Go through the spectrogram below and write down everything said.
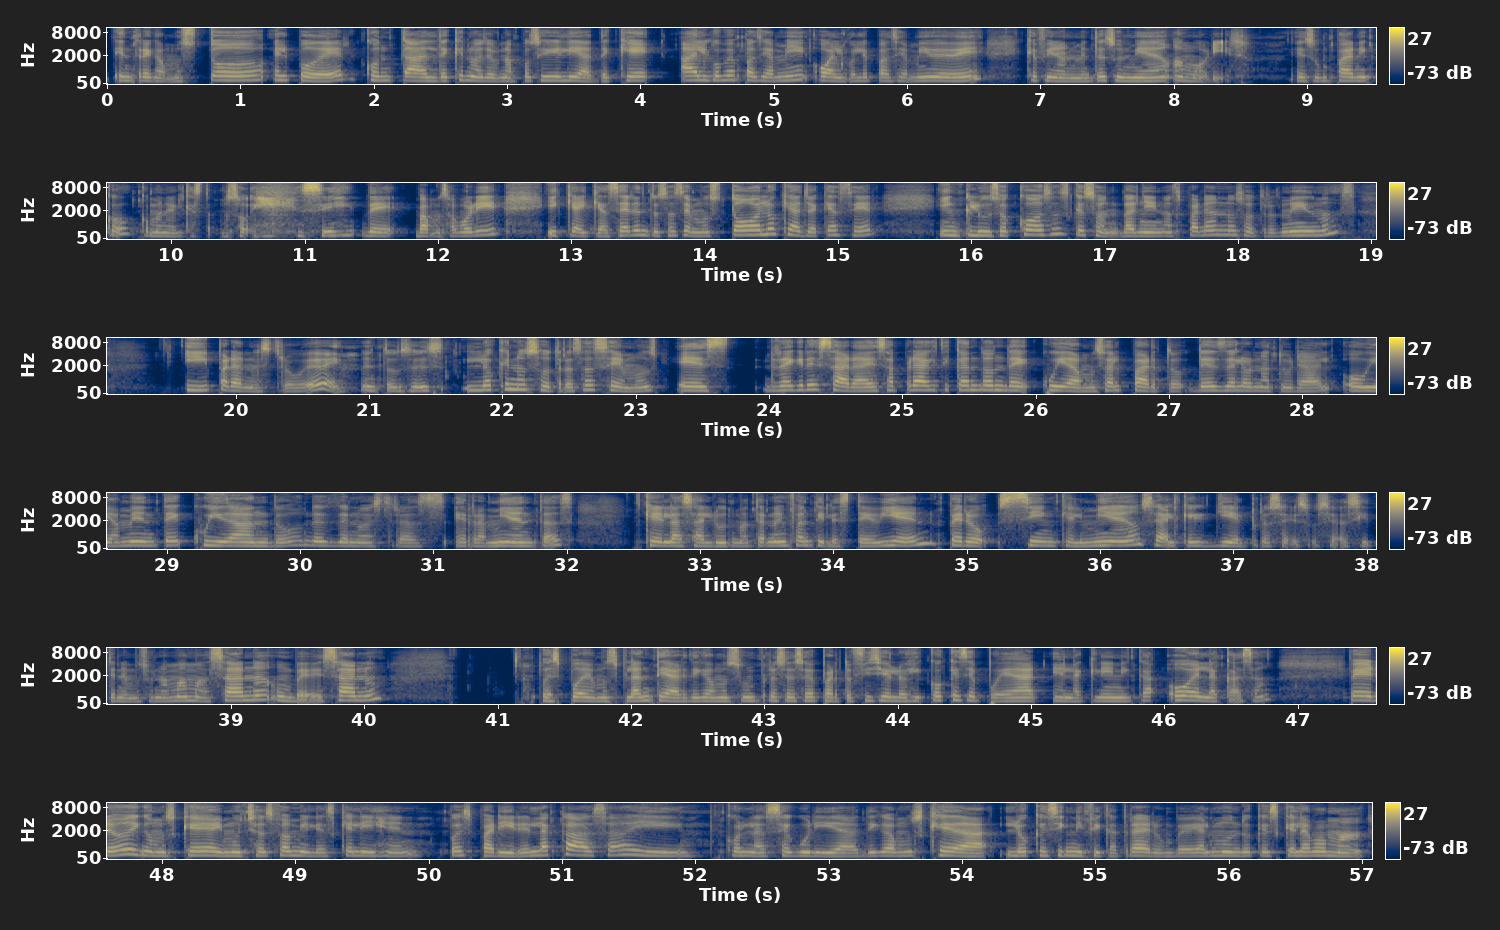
entregamos todo el poder con tal de que no haya una posibilidad de que algo me pase a mí o algo le pase a mi bebé, que finalmente es un miedo a morir. Es un pánico como en el que estamos hoy, ¿sí? De vamos a morir y qué hay que hacer. Entonces hacemos todo lo que haya que hacer, incluso cosas que son dañinas para nosotros mismas y para nuestro bebé. Entonces, lo que nosotras hacemos es regresar a esa práctica en donde cuidamos al parto desde lo natural, obviamente cuidando desde nuestras herramientas que la salud materno-infantil esté bien, pero sin que el miedo sea el que guíe el proceso. O sea, si tenemos una mamá sana, un bebé sano, pues podemos plantear, digamos, un proceso de parto fisiológico que se puede dar en la clínica o en la casa pero digamos que hay muchas familias que eligen pues parir en la casa y con la seguridad digamos que da lo que significa traer un bebé al mundo, que es que la mamá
